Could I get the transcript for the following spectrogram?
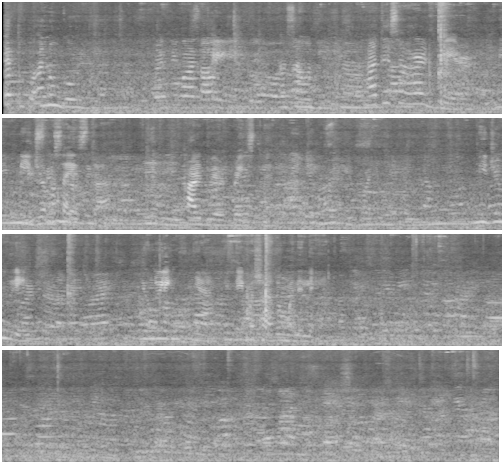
Ito po, anong gold? 21K. Ah, Saudi. Ah. Ate sa hardware, may medium size ka. Mm-mm, hardware bracelet. Ah, medium link. Yung link niya, hindi masyadong maliliit.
